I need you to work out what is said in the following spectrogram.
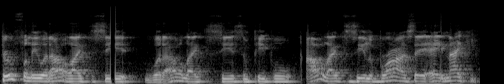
Truthfully, what I would like to see, what I would like to see is some people. I would like to see LeBron say, "Hey, Nike,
